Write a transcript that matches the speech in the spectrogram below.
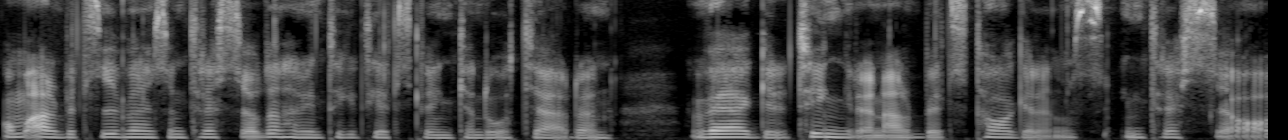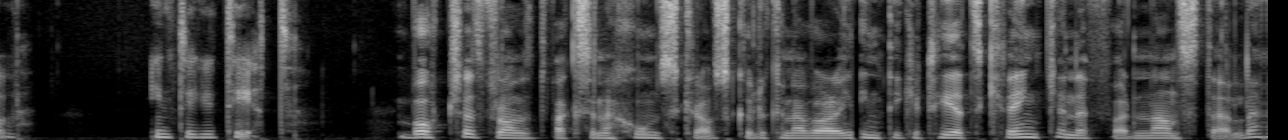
om arbetsgivarens intresse av den här integritetskränkande åtgärden väger tyngre än arbetstagarens intresse av integritet. Bortsett från att vaccinationskrav skulle kunna vara integritetskränkande för den anställde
